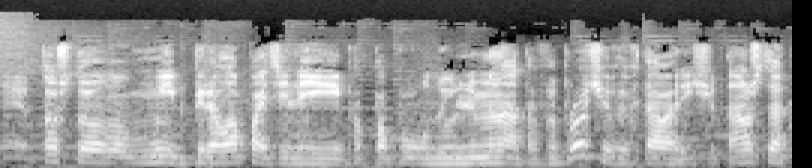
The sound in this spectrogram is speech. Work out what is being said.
э, то, что мы перелопатили по, по поводу иллюминатов и прочих их товарищей, потому что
